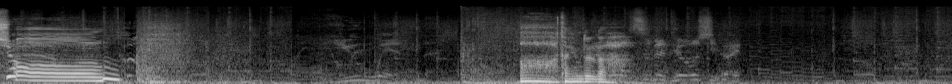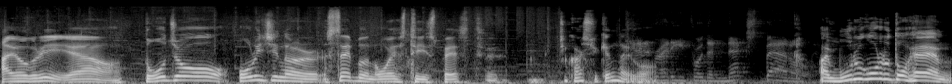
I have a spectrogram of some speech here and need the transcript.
미션 아다 힘들다 I agree, yeah. 도조 오리지널 7 OST is best. 갈수 있겠나, 이거? 아니, 무르고르도 햄!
